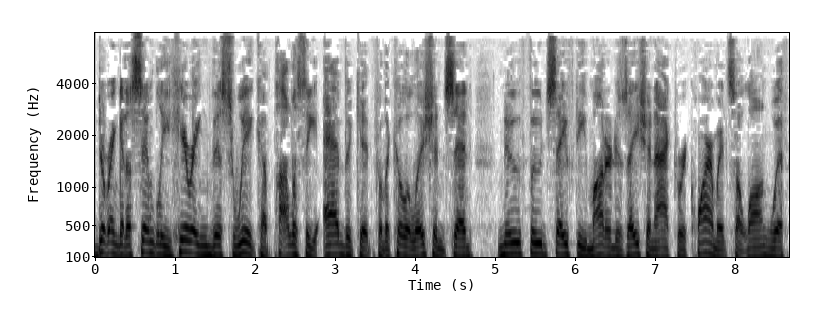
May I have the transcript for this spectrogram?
During an assembly hearing this week, a policy advocate for the coalition said new Food Safety Modernization Act requirements along with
